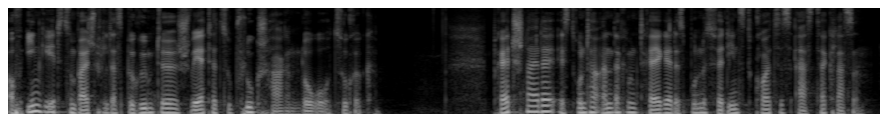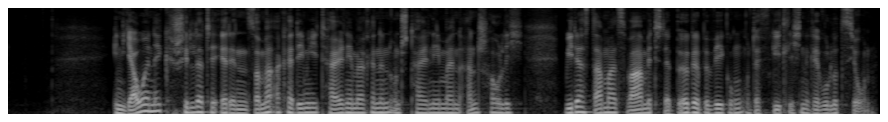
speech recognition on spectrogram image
Auf ihn geht zum Beispiel das berühmte Schwerte zu Pflugscharen-Logo zurück. Brettschneider ist unter anderem Träger des Bundesverdienstkreuzes erster Klasse. In Jauernick schilderte er den Sommerakademie-Teilnehmerinnen und Teilnehmern anschaulich, wie das damals war mit der Bürgerbewegung und der friedlichen Revolution.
